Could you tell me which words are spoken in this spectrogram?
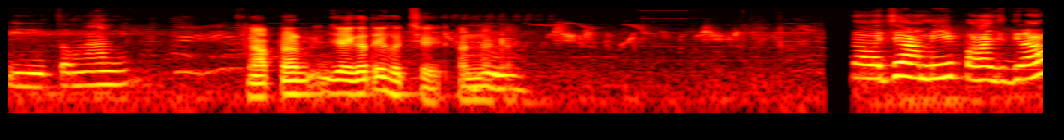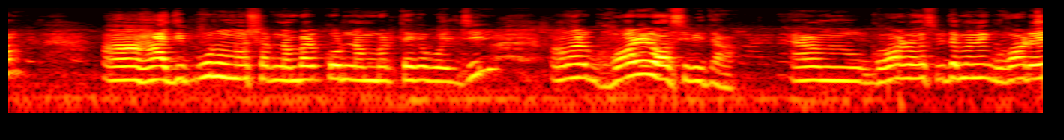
ই তখন আমি আপনার জায়গাতেই হচ্ছে রান্নাটা হুম। তা হচ্ছে আমি পাঁচ গ্রাম আহ, হাজিপুর উনষাট নাম্বার কোড নাম্বার থেকে বলছি, আমার ঘরের অসুবিধা। ঘর অসুবিধা মানে ঘরে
